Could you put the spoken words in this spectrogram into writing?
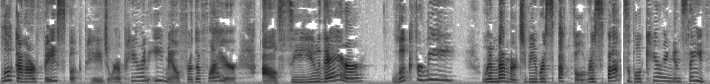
Look on our Facebook page or a parent email for the flyer. I'll see you there. Look for me. Remember to be respectful, responsible, caring, and safe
